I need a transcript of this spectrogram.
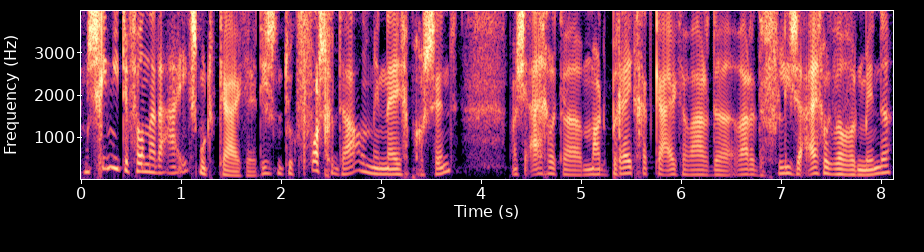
misschien niet te veel naar de AX moeten kijken. Die is natuurlijk fors gedaald, min 9%. Maar als je eigenlijk eh, marktbreed gaat kijken, waren de, waren de verliezen eigenlijk wel wat minder.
